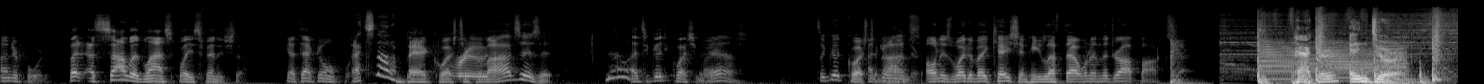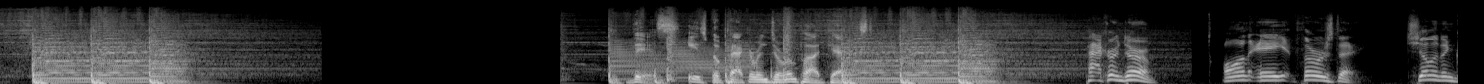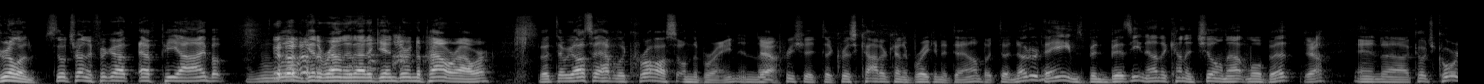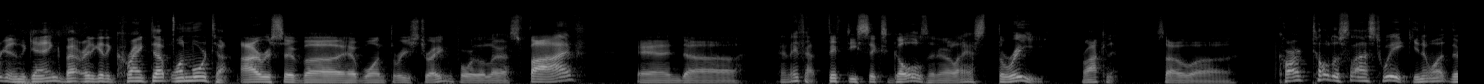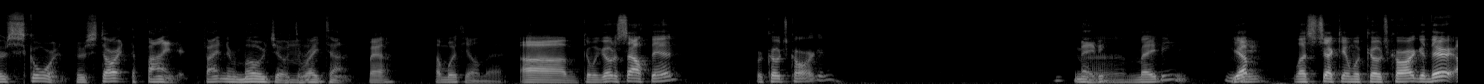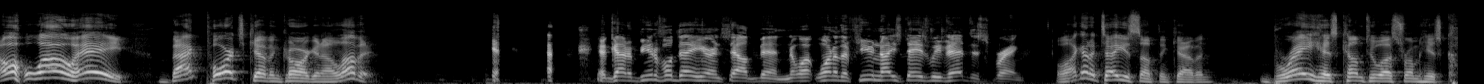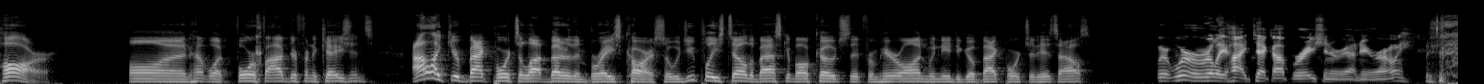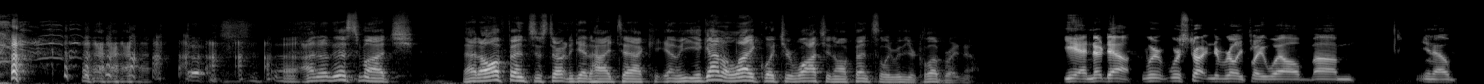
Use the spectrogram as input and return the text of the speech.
Under 40. But a solid last place finish, though. You got that going for you. That's not a bad question Rude. from Ives, is it? No, that's a good question, by Yeah. Alex. It's a good question. I'd go under. On his way to vacation, he left that one in the drop box. Packer and Durham. This is the Packer and Durham podcast. Packer and Durham on a Thursday. Chilling and grilling. Still trying to figure out FPI, but we'll get around to that again during the power hour. But uh, we also have lacrosse on the brain, and I Yeah. appreciate uh, Chris Cotter kind of breaking it down. But uh, Notre Dame's been busy. Now they're kind of chilling out a little bit. Yeah. And uh, Coach Corrigan and the gang about ready to get it cranked up one more time. Irish have uh, have won three straight and four of the last five, and uh, and they've had 56 goals in their last three. Rocking it. So uh, Clark told us last week, you know what? They're scoring. They're starting to find it, finding their mojo Mm-hmm. at the right time. yeah, I'm with you on that. Um, can we go to South Bend for Coach Corrigan? Maybe. Uh, maybe. Yep. Maybe. Let's check in with Coach Corrigan there. Oh, whoa, hey, back porch, Kevin Corrigan. I love it. I got a beautiful day here in South Bend. One of the few nice days we've had this spring. Well, I got to tell you something, Kevin. Brey has come to us from his car on what four or five different occasions. I like your back porch a lot better than Brey's car. So, would you please tell the basketball coach that from here on we need to go back porch at his house? We're, we're a really high tech operation around here, aren't we? Uh, I know this much. That offense is starting to get high tech. I mean, you got to like what you're watching offensively with your club right now. Yeah, no doubt. We're we're starting to really play well. Um, you know,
